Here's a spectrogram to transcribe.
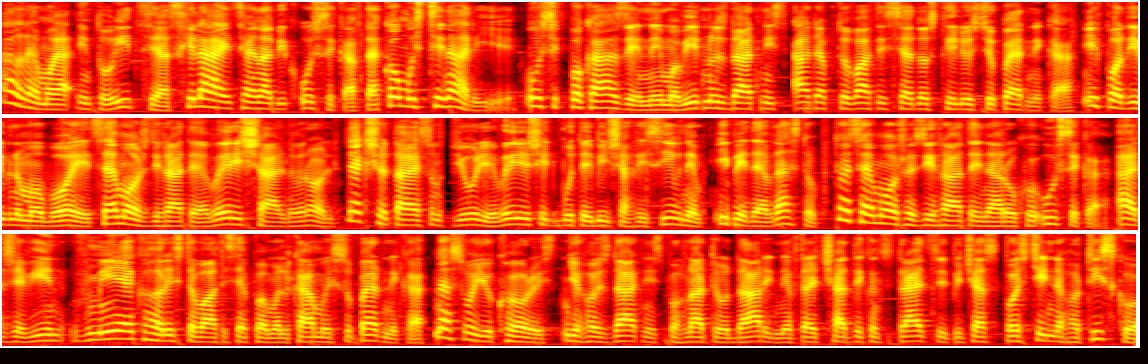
Але моя інтуїція схиляється на бік Усика в такому сценарії. Усик показує неймовірну здатність адаптуватися до стилю суперника, і в подібному бої це може зіграти вирішальну роль. Якщо Тайсон Ф'юрі вирішить бути більш агресивним і піде в наступ, то це може зіграти на руку Усика, адже він вміє користуватися помилками суперника на свою користь. Його здатність погнати удар і не втрачати концентрацію під час постійного тиску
